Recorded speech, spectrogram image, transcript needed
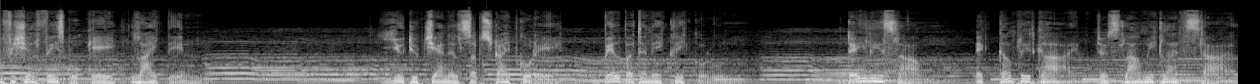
অফিসিয়াল ফেসবুকে লাইক দিন। ইউটিউব চ্যানেল সাবস্ক্রাইব করে বেল বাটনে ক্লিক করুন। Daily Islam a complete guide to Islamic lifestyle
